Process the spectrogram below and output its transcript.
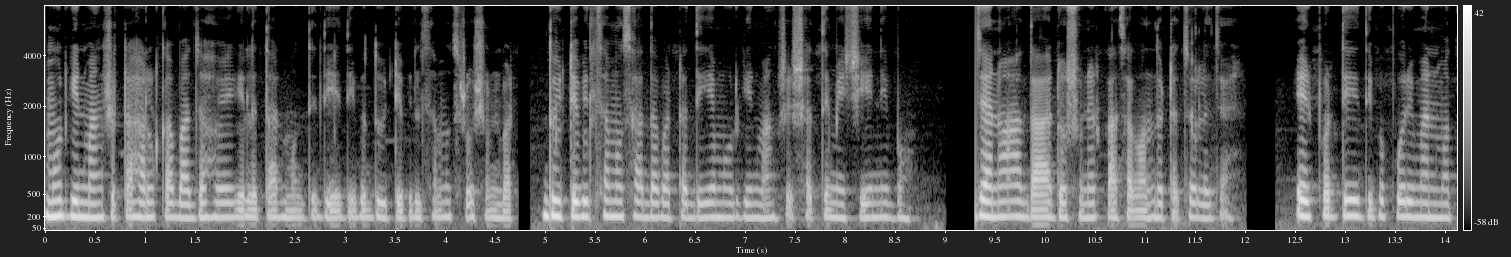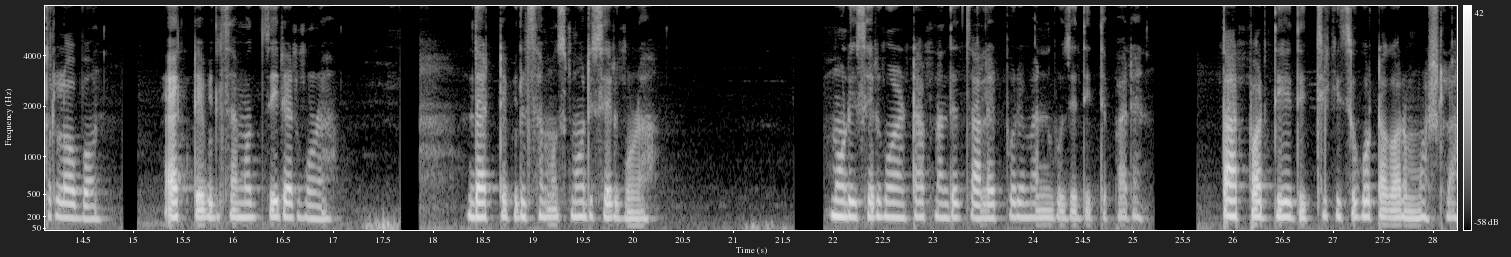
মুরগির মাংসটা হালকা ভাজা হয়ে গেলে তার মধ্যে দিয়ে দিব দুই টেবিল চামচ রসুন বাটা। দুই টেবিল চামচ আদা বাটা দিয়ে মুরগির মাংসের সাথে মিশিয়ে নিব, যেন আদা আর রসুনের কাঁচা গন্ধটা চলে যায়। এরপর দিয়ে দিব পরিমাণ মতো লবণ, এক টেবিল চামচ জিরার গুঁড়া, দেড় টেবিল চামচ মরিচের গুঁড়া। মরিচের গুঁড়াটা আপনাদের চালের পরিমাণ বুঝে দিতে পারেন। তারপর দিয়ে দিচ্ছি কিছু গোটা গরম মশলা।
